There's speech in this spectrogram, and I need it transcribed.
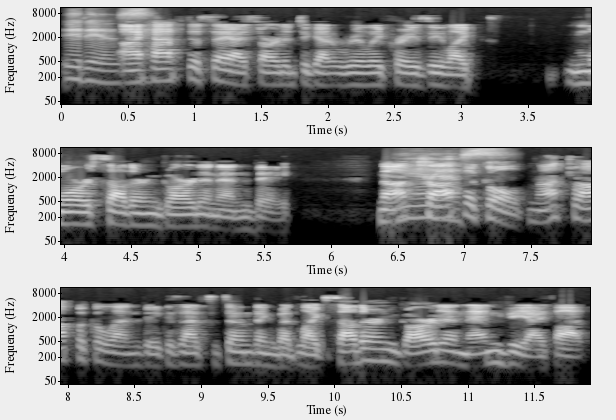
It is. I have to say, I started to get really crazy, like more southern garden envy. Not Yes. tropical, not tropical envy, because that's its own thing, but like southern garden envy. I thought,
